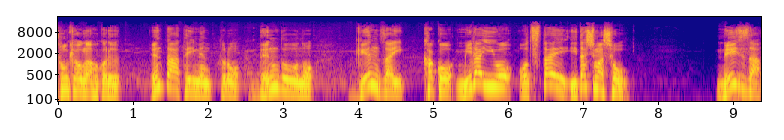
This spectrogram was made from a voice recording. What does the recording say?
東京が誇るエンターテイメントの殿堂の現在過去未来をお伝えいたしましょう。明治座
